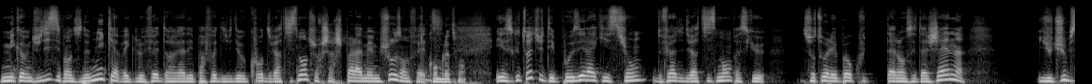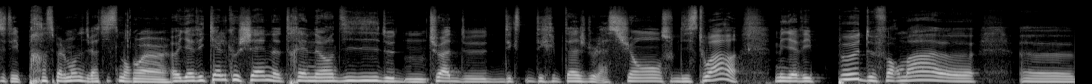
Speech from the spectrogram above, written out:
Mais comme tu dis, c'est pas antinomique avec le fait de regarder parfois des vidéos courtes, divertissement. Tu recherches pas la même chose en fait. Complètement. Et est-ce que toi, tu t'es posé la question de faire du divertissement Parce que, surtout à l'époque où tu as lancé ta chaîne, YouTube, c'était principalement du divertissement. Ouais. ouais. Euh, Il y avait quelques chaînes très nerdy, de, Mm. tu vois, de décryptage de la science ou de l'histoire, mais il y avait peu de formats euh, euh,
